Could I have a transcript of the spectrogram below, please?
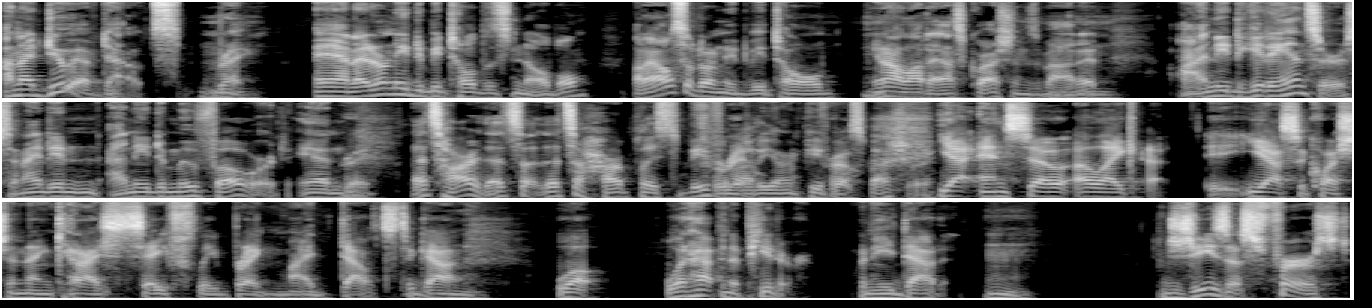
and I do have doubts, right. And I don't need to be told it's noble, but I also don't need to be told you're not allowed to ask questions about mm-hmm. it. I need to get answers and I didn't I need to move forward. And right. that's hard. That's a, that's a hard place to be for, for a lot of young people especially. Yeah, and so uh, like uh, you ask the question then can I safely bring my doubts to God? Mm. Well, what happened to Peter when he doubted? Mm. Jesus first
